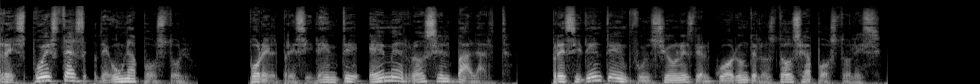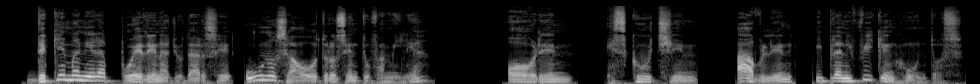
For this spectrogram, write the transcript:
Respuestas de un apóstol. Por el presidente M. Russell Ballard, presidente en funciones del Quórum de los Doce Apóstoles. ¿De qué manera pueden ayudarse unos a otros en tu familia? Oren, escuchen, hablen y planifiquen juntos.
